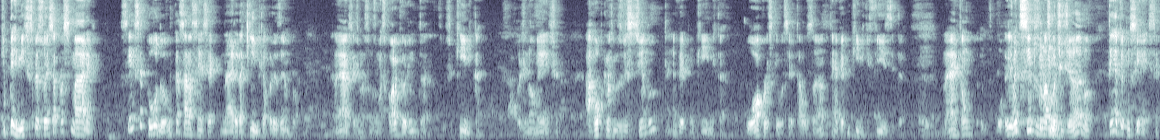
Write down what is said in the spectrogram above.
que permite as pessoas se aproximarem. Ciência é tudo. Vamos pensar na ciência na área da química, por exemplo. Né? Ou seja, nós somos uma escola que oriunda da química, originalmente. A roupa que nós estamos vestindo tem a ver com química. O óculos que você está usando tem a ver com química e física. Né? Então, elementos simples do nosso cotidiano tem a ver com ciência.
